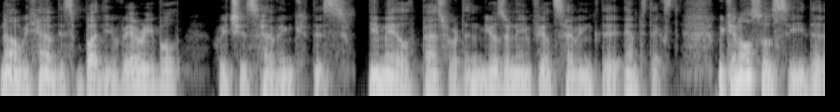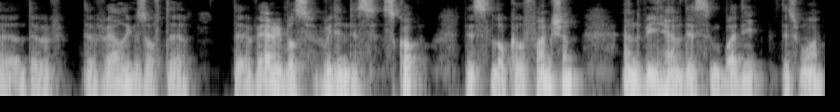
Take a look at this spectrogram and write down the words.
now we have this body variable, which is having this email, password, and username fields having the empty text. We can also see the, the, the values of the, the variables within this scope, this local function, and we have this body, this one,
